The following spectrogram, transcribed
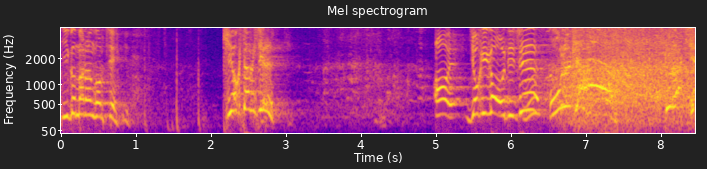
이거 말한 거 없지? 기억 상실 아, 여기가 어디지? 오른다. 그렇지.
